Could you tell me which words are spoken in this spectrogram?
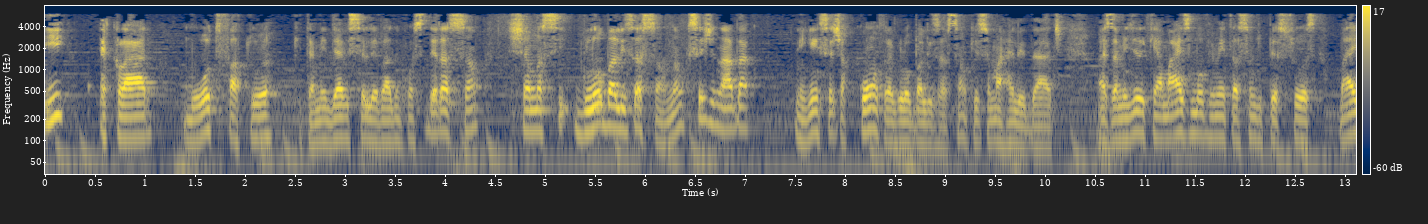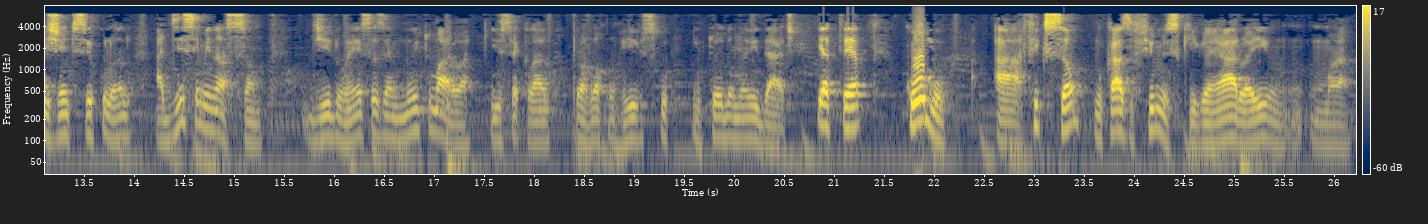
E, é claro, um outro fator que também deve ser levado em consideração chama-se globalização. Não que seja nada, ninguém seja contra a globalização, que isso é uma realidade, mas à medida que há mais movimentação de pessoas, mais gente circulando, a disseminação de doenças é muito maior. Isso, é claro, provoca um risco em toda a humanidade. E até como a ficção, no caso filmes que ganharam aí um, uma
